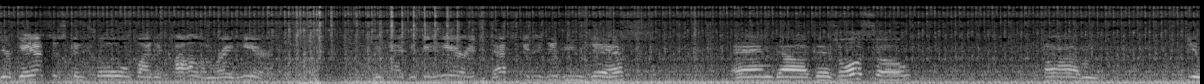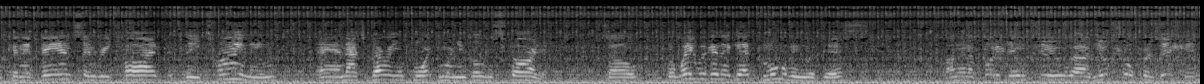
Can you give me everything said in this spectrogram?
Your gas is controlled by the column right here. As you can hear it, that's going to give you gas, and uh, there's also um, you can advance and retard the timing, and that's very important when you go to start it. So the way we're going to get moving with this, I'm going to put it into uh, neutral position,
